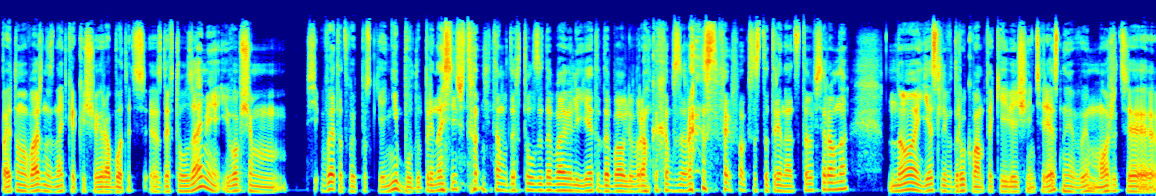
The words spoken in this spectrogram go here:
Поэтому важно знать, как еще и работать с DevTools. И, в общем, в этот выпуск я не буду приносить, что они там в DevTools добавили. Я это добавлю в рамках обзора с Firefox 113 все равно. Но если вдруг вам такие вещи интересны, вы можете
